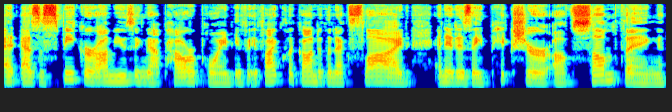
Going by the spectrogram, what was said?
a, as a speaker, I'm using that PowerPoint. If if I click onto the next slide and it is a picture of something,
